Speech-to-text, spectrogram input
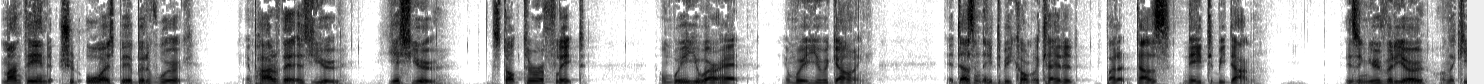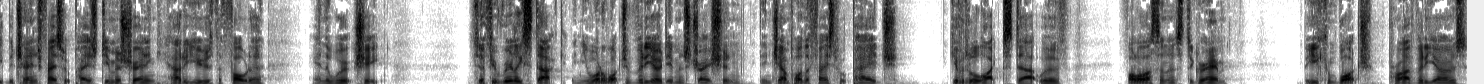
Month end should always be a bit of work, and part of that is you. Yes, you. Stop to reflect on where you are at and where you are going. It doesn't need to be complicated, but it does need to be done. There's a new video on the Keep the Change Facebook page demonstrating how to use the folder and the worksheet. So if you're really stuck and you want to watch a video demonstration, then jump on the Facebook page, give it a like to start with, follow us on Instagram, but you can watch prior videos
